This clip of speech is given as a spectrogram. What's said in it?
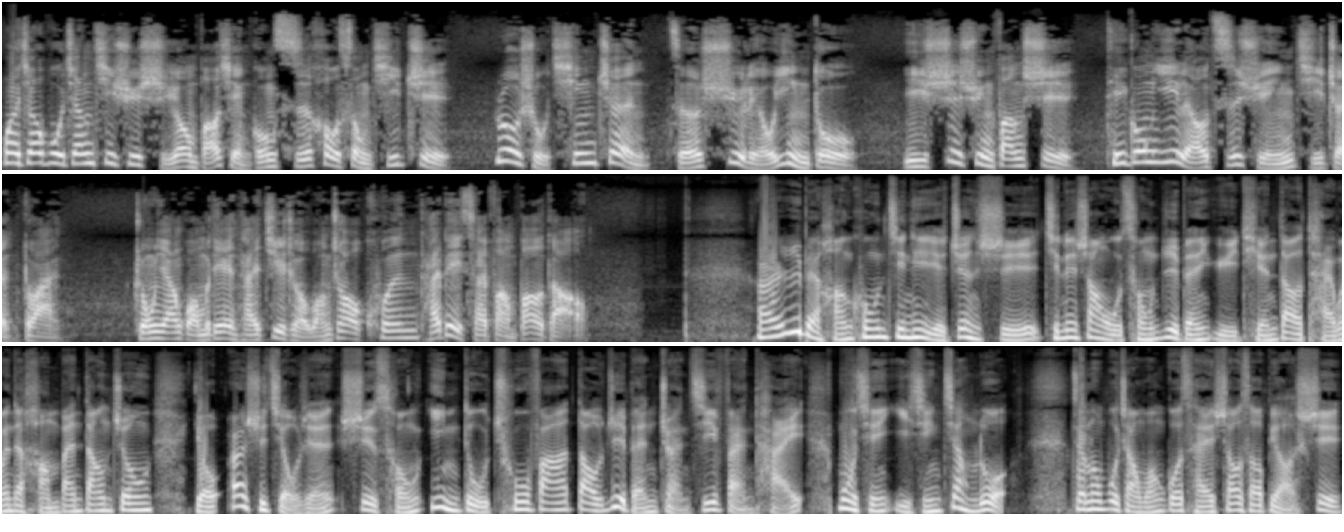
外交部将继续使用保险公司后送机制；若属轻症，则续留印度，以视讯方式提供医疗咨询及诊断。中央广播电台记者王兆坤台北采访报道。而日本航空今天也证实，今天上午从日本羽田到台湾的航班当中，有二十九人是从印度出发到日本转机返台，目前已经降落。交通部长王国才稍早表示，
